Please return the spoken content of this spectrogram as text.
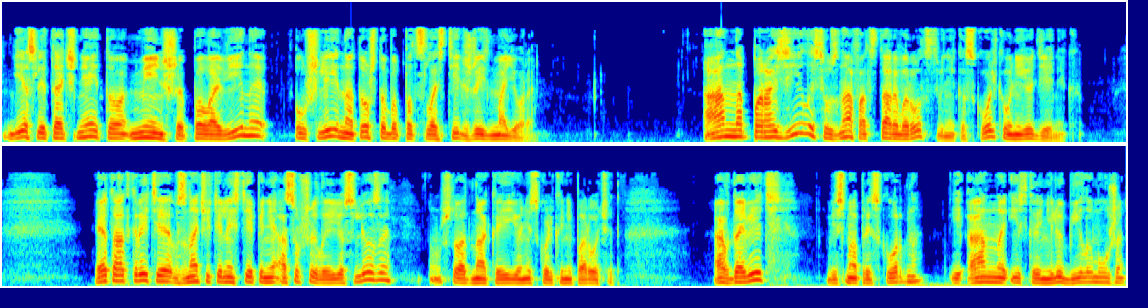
если точнее, то меньше половины ушли на то, чтобы подсластить жизнь майора. Анна поразилась, узнав от старого родственника, сколько у нее денег. Это открытие в значительной степени осушило ее слезы, что, однако, ее нисколько не порочит. А вдоветь весьма прискорбно, и Анна искренне любила мужа.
